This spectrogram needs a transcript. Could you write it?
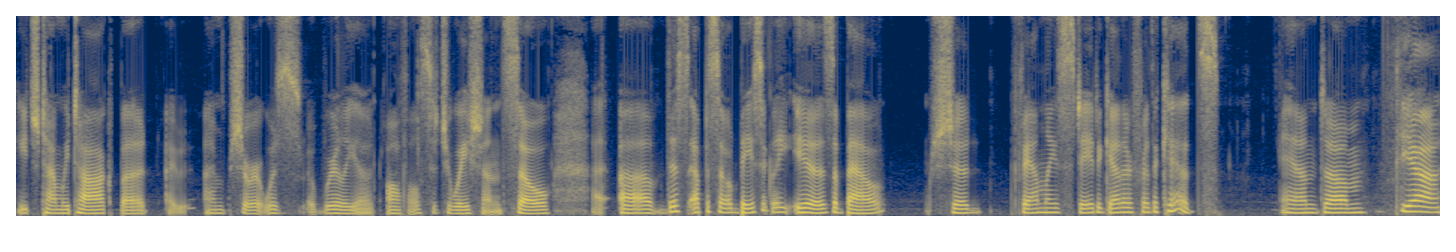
each time we talk but I, am sure it was really an awful situation. So uh, uh, this episode basically is about should families stay together for the kids? And um, yeah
